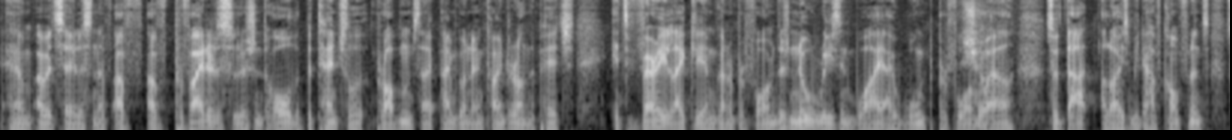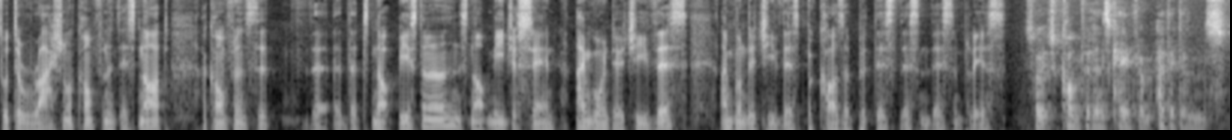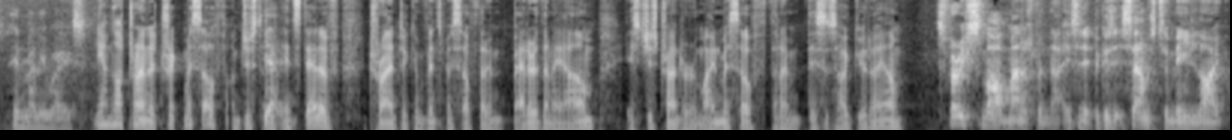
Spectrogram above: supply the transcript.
Um, I would say, listen, I've, I've, I've provided a solution to all the potential problems that I'm going to encounter on the pitch. It's very likely I'm going to perform. There's no reason why I won't perform sure. well. So that allows me to have confidence. So it's a rational confidence. It's not a confidence that that that's not based on anything. It's not me just saying I'm going to achieve this. I'm going to achieve this because I put this, this, and this in place. So its confidence came from evidence in many ways. Yeah, I'm not trying to trick myself. I'm just yeah. uh, instead of trying to convince myself that I'm better than I am, it's just trying to remind myself that I'm. This is how good I am. It's very smart management, that isn't it? Because it sounds to me like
